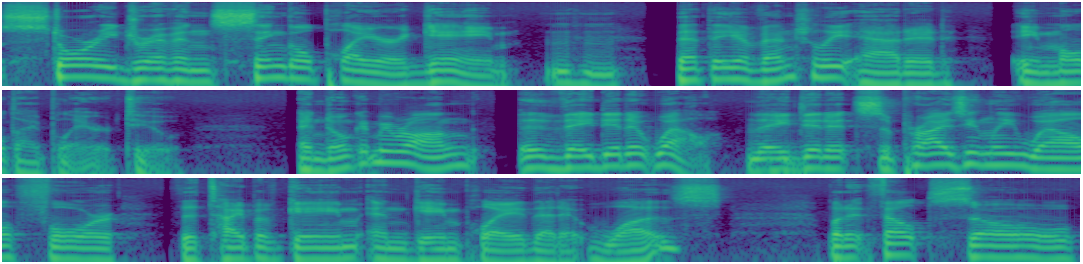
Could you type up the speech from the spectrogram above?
story-driven single-player game that they eventually added a multiplayer to. And don't get me wrong, they did it well. They did it surprisingly well for the type of game and gameplay that it was, but it felt so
